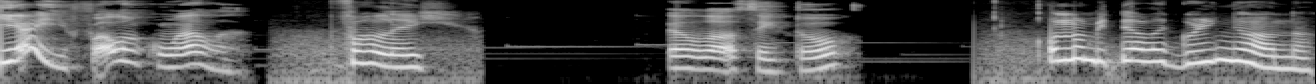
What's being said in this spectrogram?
E aí, falam com ela? Falei. Ela aceitou? O nome dela é Green Ana.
